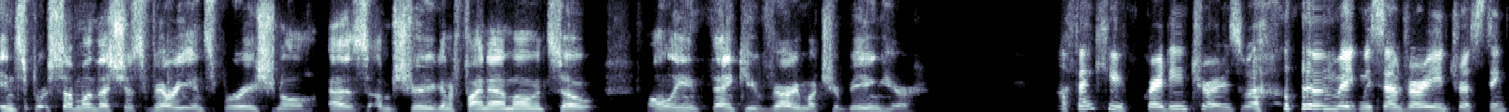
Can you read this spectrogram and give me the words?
insp- someone that's just very inspirational, as I'm sure you're going to find out in a moment. So, Pauline, thank you very much for being here. Oh, thank you. Great intro as well. Make me sound very interesting.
